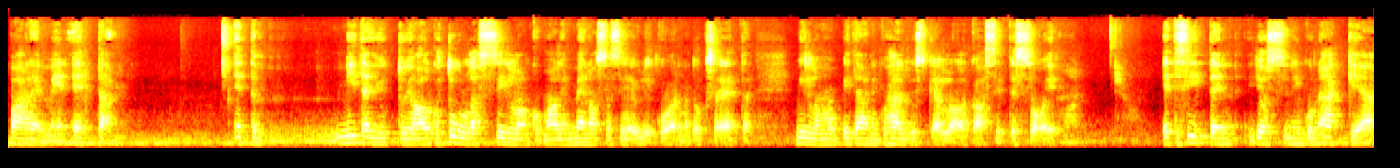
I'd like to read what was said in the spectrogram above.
paremmin, että, että mitä juttuja alkoi tulla silloin, kun mä olin menossa siihen ylikuormitukseen, että milloin mun pitää niin kuin hälytyskello alkaa sitten soimaan. Että sitten, jos niin kuin äkkiä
